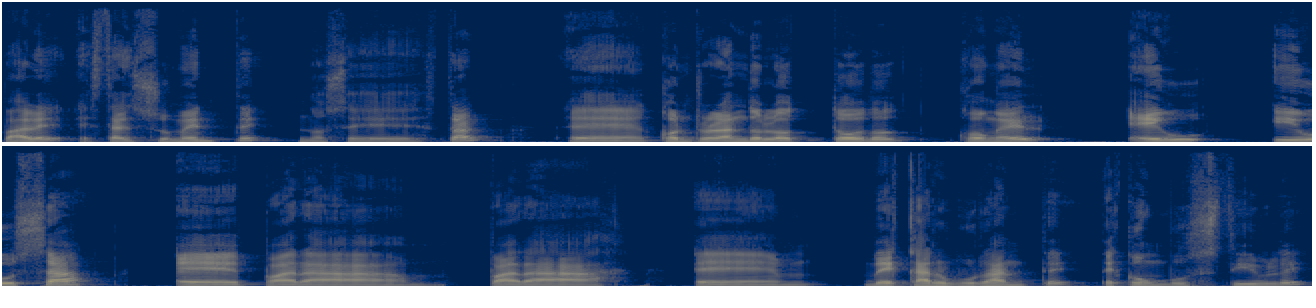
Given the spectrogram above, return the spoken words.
¿vale? Está en su mente, no sé, tal, eh, controlándolo todo con él y usa eh, para, para em, de carburante, de combustible,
